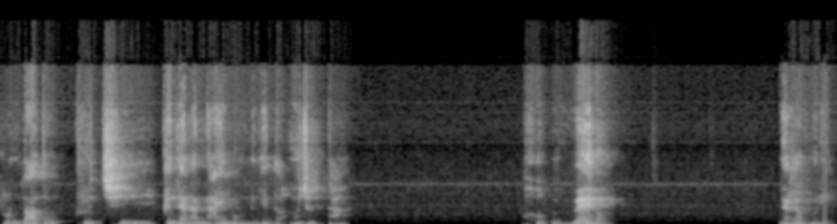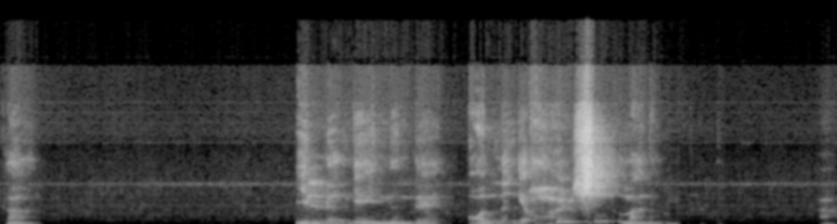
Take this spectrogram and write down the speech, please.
그럼 나도 그렇지. 근데 난 나이 먹는 게 너무 좋다. 어, 왜요? 내가 보니까 잃는 게 있는데 얻는 게 훨씬 더 많은 거예요. 아.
